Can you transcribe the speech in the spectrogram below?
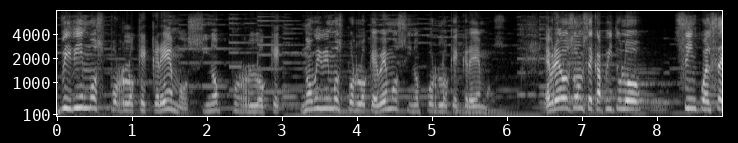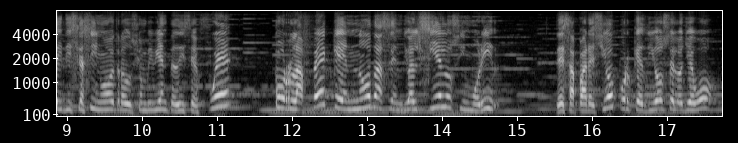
vivimos por lo que creemos, sino por lo que no vivimos por lo que vemos, sino por lo que creemos. Hebreos 11 capítulo 5 al 6 dice así, nueva traducción viviente dice, "Fue por la fe que no ascendió al cielo sin morir. Desapareció porque Dios se lo llevó."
